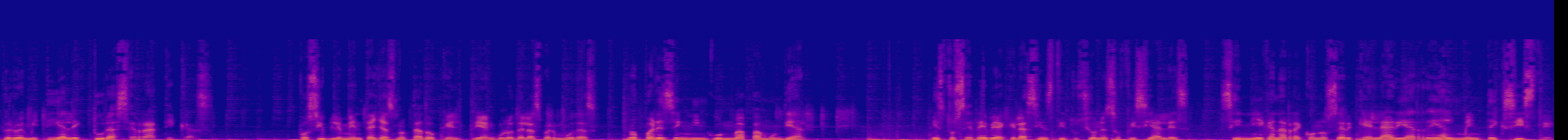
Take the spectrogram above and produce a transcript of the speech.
pero emitía lecturas erráticas. Posiblemente hayas notado que el Triángulo de las Bermudas no aparece en ningún mapa mundial. Esto se debe a que las instituciones oficiales se niegan a reconocer que el área realmente existe.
